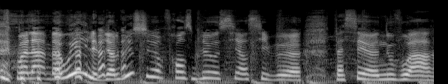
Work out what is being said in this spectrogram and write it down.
Voilà, bah oui, il est bien vu sur France Bleu aussi, hein, s'il veut euh, passer euh, nous voir.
